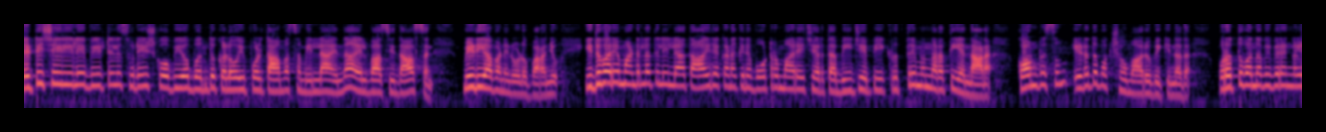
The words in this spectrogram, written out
നെട്ടിശ്ശേരിയിലെ വീട്ടിൽ സുരേഷ് ഗോപിയോ ബന്ധുക്കളോ ഇപ്പോൾ താമസമില്ല എന്ന് അയൽവാസി ദാസൻ മീഡിയ വണ്ണിനോട് പറഞ്ഞു. ഇതുവരെ മണ്ഡലത്തിലില്ലാത്ത ആയിരക്കണക്കിന് വോട്ടർമാരെ ചേർത്ത ബി ജെ പി കൃത്രിമം നടത്തിയെന്നാണ് കോൺഗ്രസും ഇടതുപക്ഷവും ആരോപിക്കുന്നത്. പുറത്തുവന്ന വിവരങ്ങൾ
